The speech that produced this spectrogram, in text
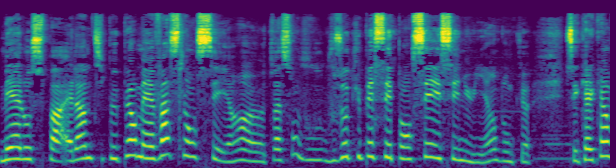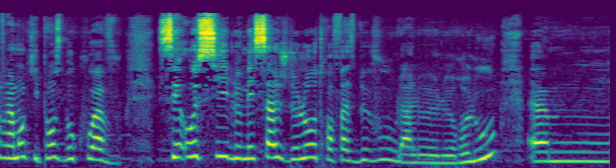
mais elle ose pas. Elle a un petit peu peur, mais elle va se lancer. Hein. De toute façon, vous, vous occupez ses pensées et ses nuits. Hein. Donc, euh, c'est quelqu'un vraiment qui pense beaucoup à vous. C'est aussi le message de l'autre en face de vous, là, le, relou, euh,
